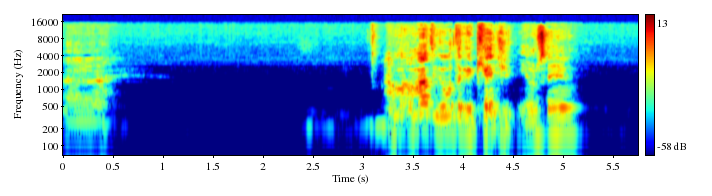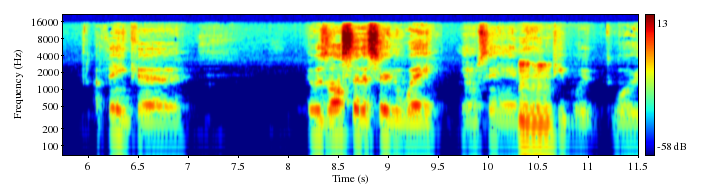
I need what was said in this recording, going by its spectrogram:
Uh, I'm, I'm about to go with like a Kendrick. You know what I'm saying? I think uh, it was all set a certain way. You know what I'm saying? And people were,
